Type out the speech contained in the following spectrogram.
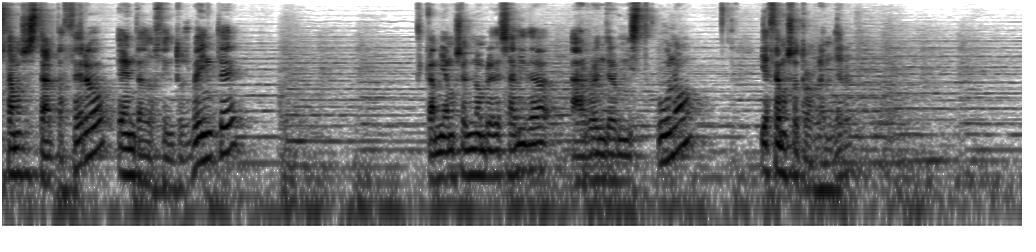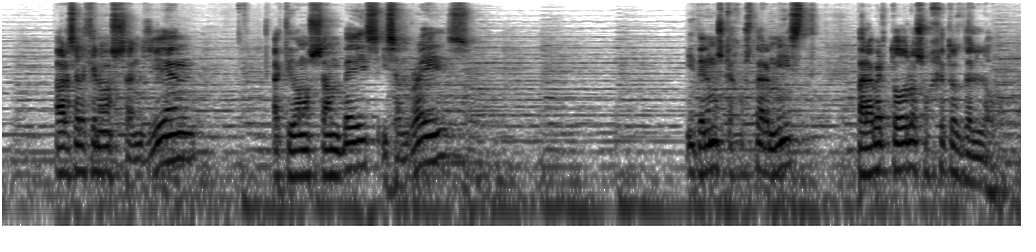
Ajustamos Start a 0, End a 220, cambiamos el nombre de salida a Render Mist 1 y hacemos otro render. Ahora seleccionamos Sun activamos Sun Base y Sun Rays y tenemos que ajustar Mist para ver todos los objetos del logo.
